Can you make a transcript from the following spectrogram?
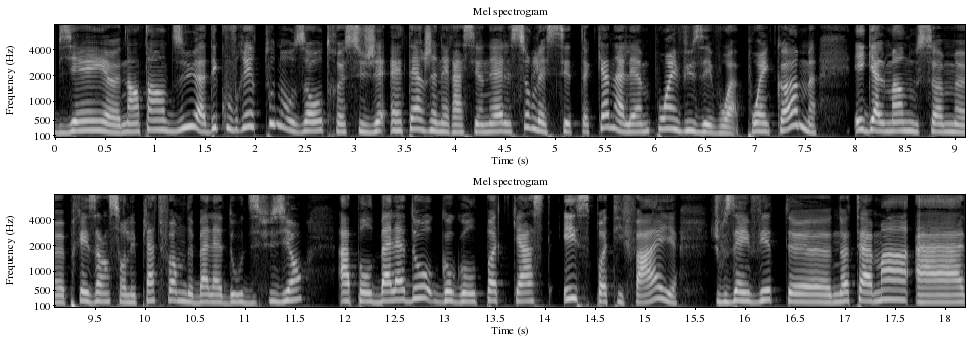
bien entendu à découvrir tous nos autres sujets intergénérationnels sur le site canalem.vuesetvoix.com. Également, nous sommes présents sur les plateformes de balado-diffusion Apple Balado, Google Podcast et Spotify. Je vous invite euh, notamment à,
